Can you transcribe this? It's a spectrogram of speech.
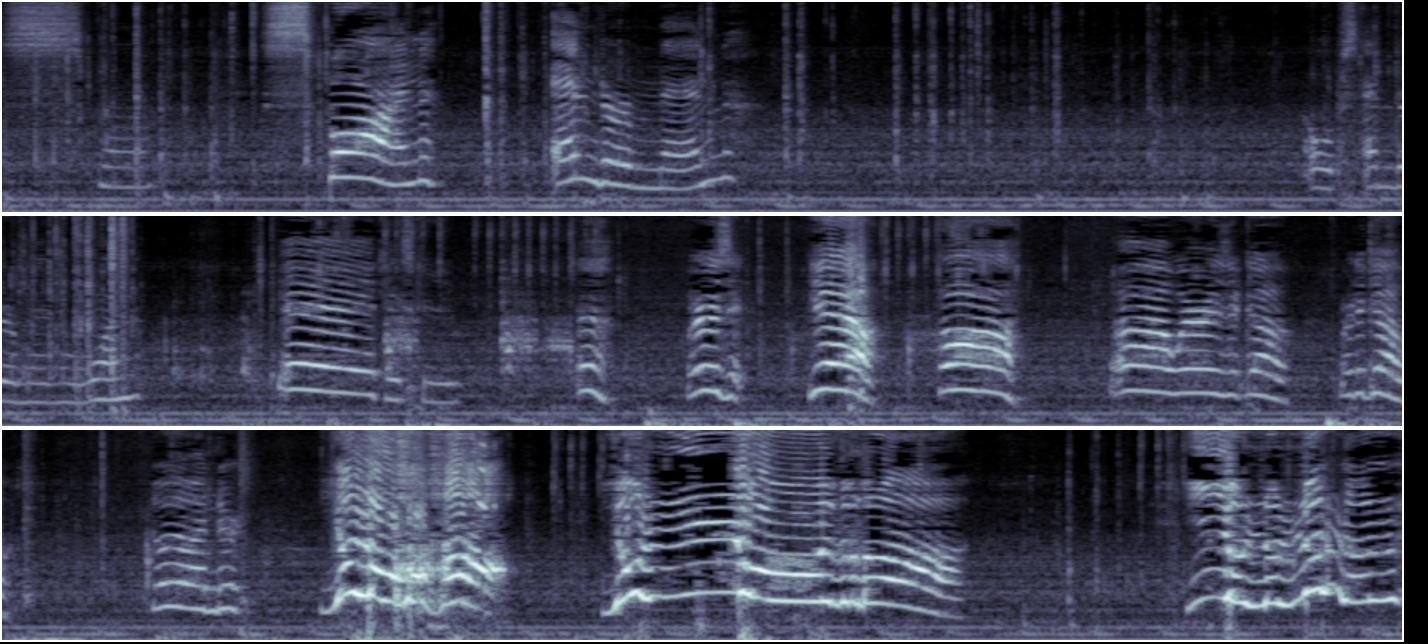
spawn, spawn Enderman. Oh, oops, Enderman one. Yay, okay, screw you. Uh, where is it? Yeah! Ah! Ah, where is it go? Where'd it go? Hello, Ender. YOLO HA HA! YOLO! YOLO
